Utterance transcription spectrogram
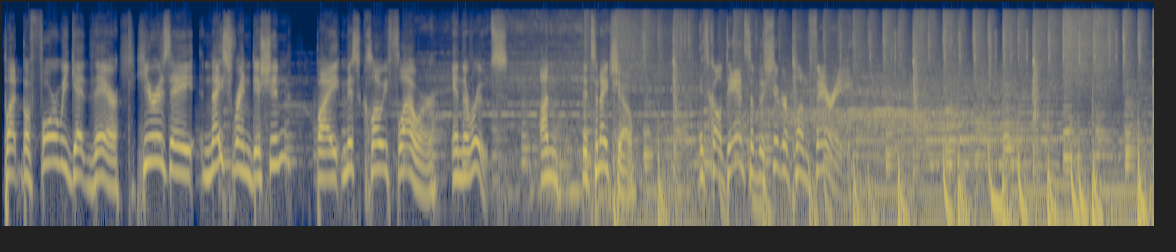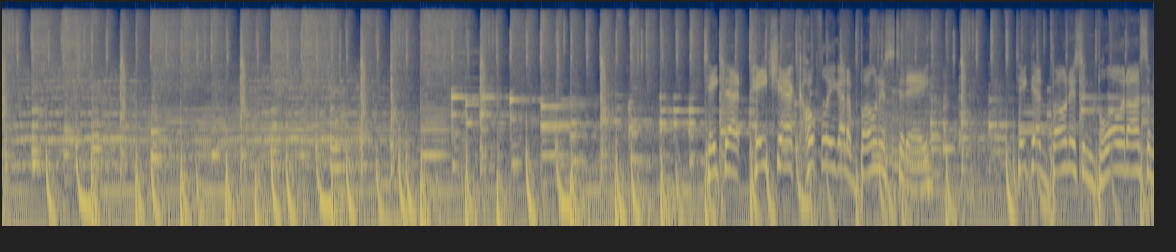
But before we get there, here is a nice rendition by Miss Chloe Flower in The Roots on The Tonight Show. It's called Dance of the Sugar Plum Fairy. Take that paycheck. Hopefully, you got a bonus today. Take that bonus and blow it on some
